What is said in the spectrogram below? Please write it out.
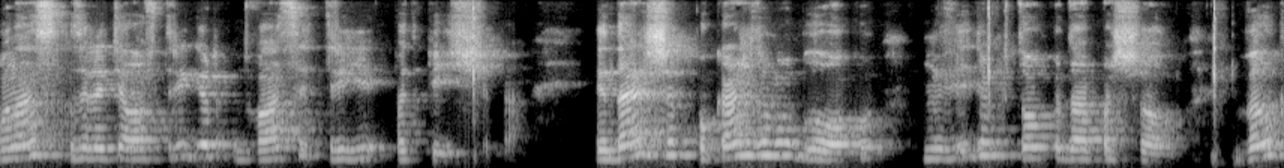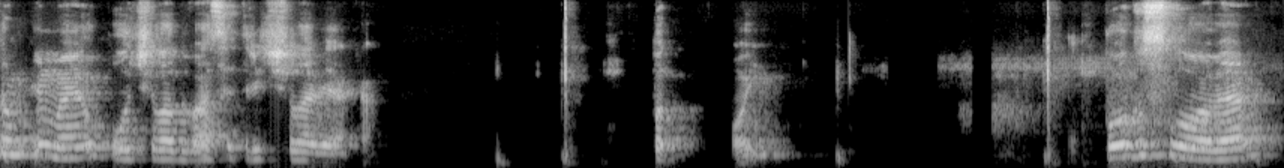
У нас залетело в триггер 23 подписчика. И дальше по каждому блоку мы видим, кто куда пошел. Welcome email получила 23 человека. По, ой. Под условия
